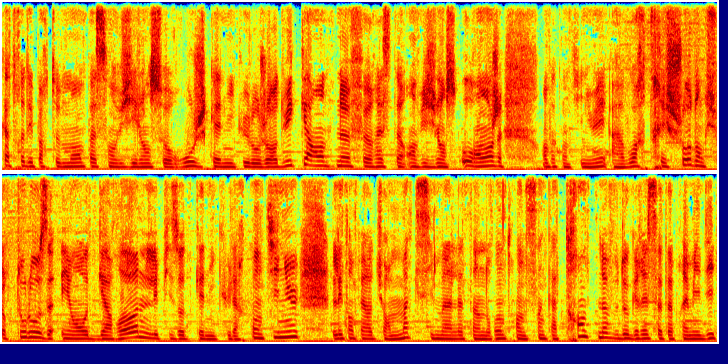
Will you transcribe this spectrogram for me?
Quatre départements passent en vigilance rouge canicule aujourd'hui. 49 restent en vigilance orange. On va continuer à avoir très chaud donc sur Toulouse et en Haute-Garonne. L'épisode caniculaire continue. Les températures maximales atteindront 35 à 39 degrés cet après-midi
